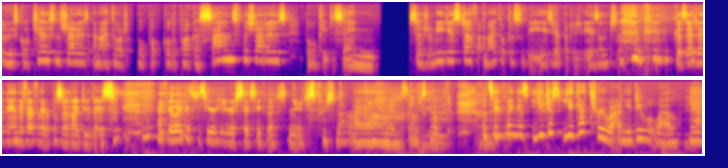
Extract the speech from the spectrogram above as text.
who's called Tales from the Shadows, and I thought we'll call the podcast Sounds from the Shadows, but we'll keep the same social media stuff. And I thought this would be easier, but it isn't because at the end of every episode I do this. I feel like it's just you're, you're Sisyphus and you're just pushing that rock up and it just Oh, keeps God, going. But see, the thing is, you just you get through it and you do it well. Yeah.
